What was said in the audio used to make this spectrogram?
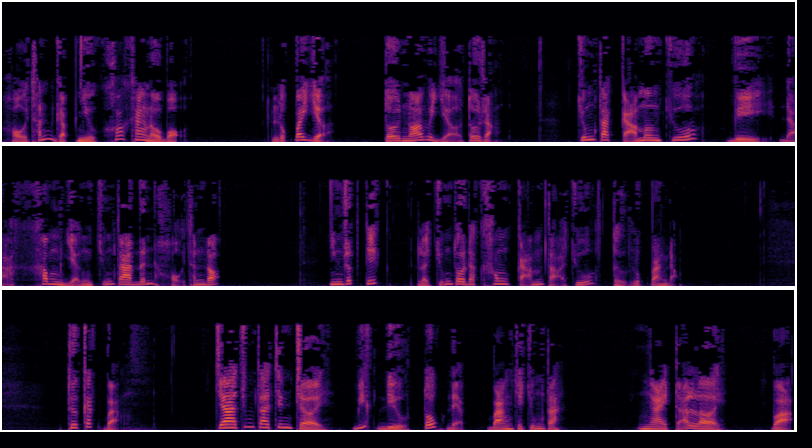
Hội thánh gặp nhiều khó khăn nội bộ. Lúc bấy giờ, tôi nói với vợ tôi rằng, chúng ta cảm ơn Chúa vì đã không dẫn chúng ta đến hội thánh đó. Nhưng rất tiếc là chúng tôi đã không cảm tạ Chúa từ lúc ban đầu. Thưa các bạn, cha chúng ta trên trời biết điều tốt đẹp ban cho chúng ta. Ngài trả lời và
